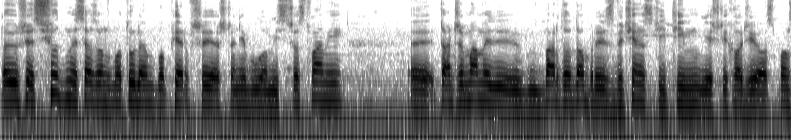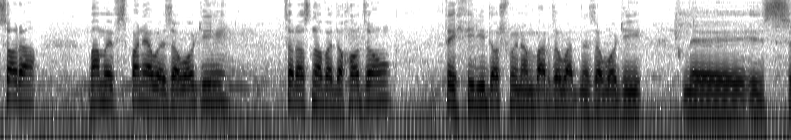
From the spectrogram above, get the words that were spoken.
To już jest siódmy sezon z Motulem, bo pierwszy jeszcze nie było mistrzostwami. Y, Także mamy y, bardzo dobry, zwycięski team, jeśli chodzi o sponsora. Mamy wspaniałe załogi, coraz nowe dochodzą. W tej chwili doszły nam bardzo ładne załogi z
